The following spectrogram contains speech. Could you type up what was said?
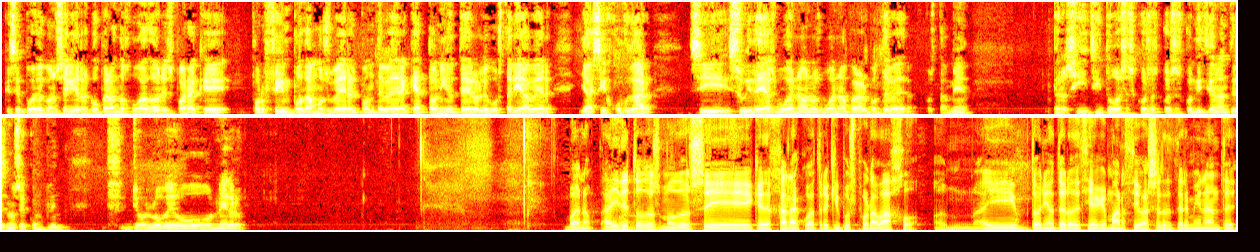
¿Que se puede conseguir recuperando jugadores para que por fin podamos ver el Pontevedra que a Tony Otero le gustaría ver y así juzgar si su idea es buena o no es buena para el Pontevedra? Pues también. Pero si, si todas esas cosas, cosas condicionantes no se cumplen, yo lo veo negro. Bueno, hay de todos modos eh, que dejar a cuatro equipos por abajo. Um, ahí Tony Otero decía que marzo iba a ser determinante.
